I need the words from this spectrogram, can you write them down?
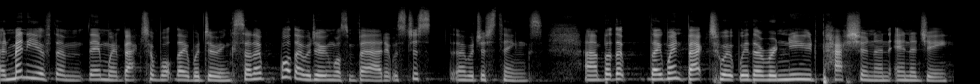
And many of them then went back to what they were doing. So they, what they were doing wasn't bad. It was just they were just things. Uh, but the, they went back to it with a renewed passion and energy.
